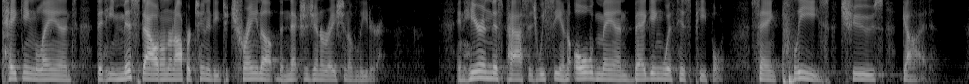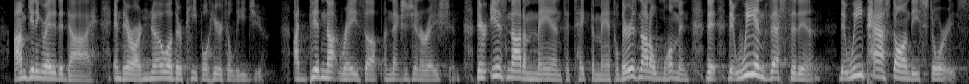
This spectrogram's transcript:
taking land, that he missed out on an opportunity to train up the next generation of leader. And here in this passage, we see an old man begging with his people, saying, Please choose God. I'm getting ready to die, and there are no other people here to lead you. I did not raise up a next generation. There is not a man to take the mantle. There is not a woman that, that we invested in, that we passed on these stories.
